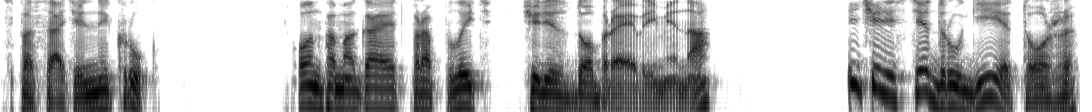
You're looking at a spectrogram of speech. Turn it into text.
спасательный круг. Он помогает проплыть через добрые времена и через те другие тоже.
